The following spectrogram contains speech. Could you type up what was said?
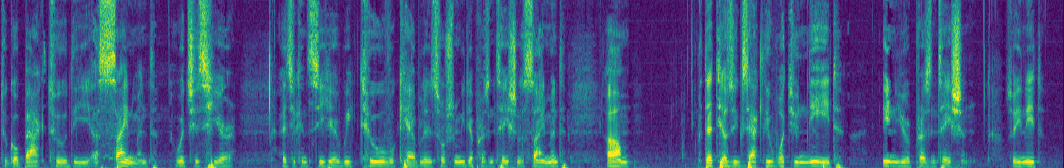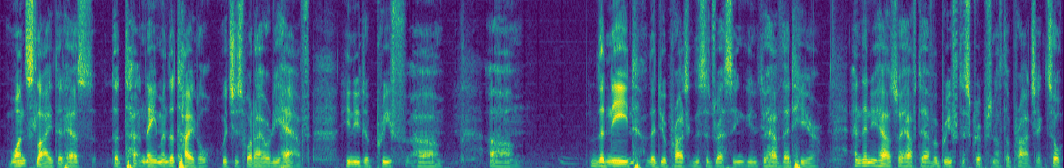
to go back to the assignment, which is here as you can see here, week two, vocabulary and social media presentation assignment. Um, that tells you exactly what you need in your presentation. So you need one slide that has the name and the title, which is what I already have. You need a brief uh, um, the need that your project is addressing. You need to have that here. And then you also have to have a brief description of the project. So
